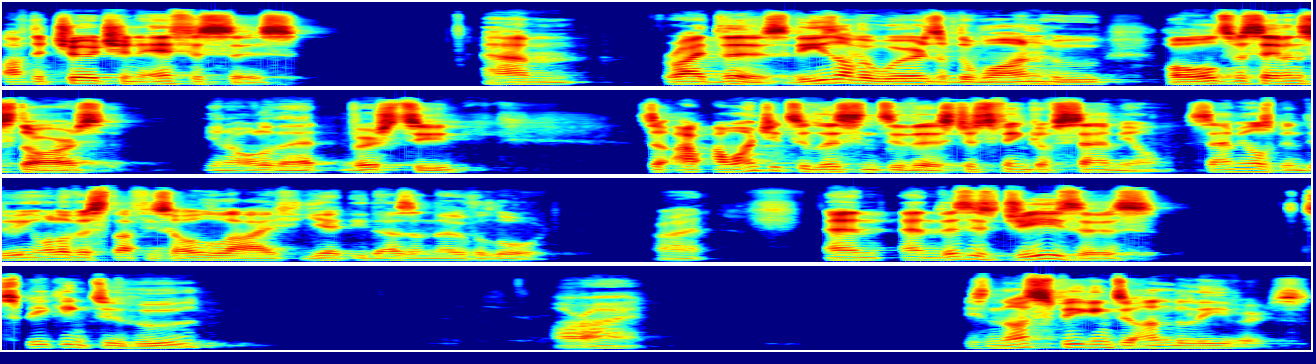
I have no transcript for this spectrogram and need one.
of the church in Ephesus, um, write this. These are the words of the one who holds the seven stars. You know all of that. Verse two. So I, I, want you to listen to this. Just think of Samuel. Samuel's been doing all of this stuff his whole life, yet he doesn't know the Lord, right? And and this is Jesus speaking to who? All right. He's not speaking to unbelievers,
